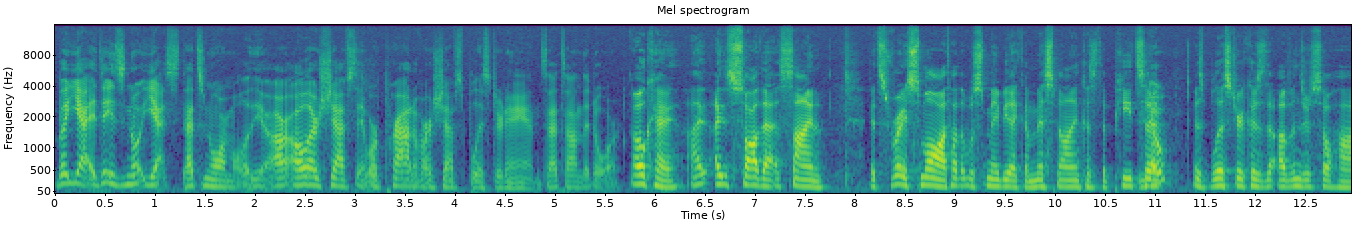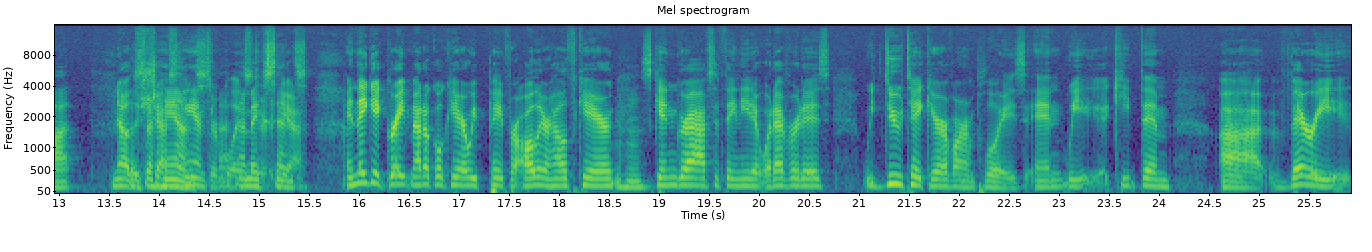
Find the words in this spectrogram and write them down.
but yeah, it is no yes that's normal. Our, all our chefs that we're proud of our chefs' blistered hands. That's on the door. Okay, I, I just saw that sign. It's very small. I thought that was maybe like a misspelling because the pizza Nope. is blistered because the ovens are so hot. No, the chef's hands, hands. are blistered. that makes sense. Yeah. And they get great medical care. We pay for all their health care, Mm-hmm. skin grafts if they need it, whatever it is. We do take care of our employees and we keep them uh, very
